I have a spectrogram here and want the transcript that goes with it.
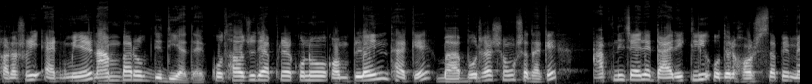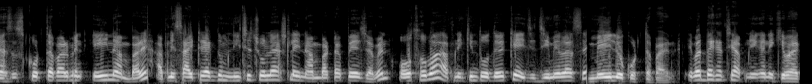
সরাসরি অ্যাডমিনের নাম্বার অব্দি দিয়ে দেয়। কোথাও যদি আপনার কোনো কমপ্লেইন থাকে বা বোঝার সমস্যা থাকে আপনি চাইলে ডাইরেক্টলি ওদের হোয়াটসঅ্যাপে মেসেজ করতে পারবেন এই নাম্বারে আপনি সাইটের একদম নিচে চলে আসলে এই নাম্বারটা পেয়ে যাবেন। অথবা আপনি কিন্তু ওদেরকে এই যে জিমেল আছে মেইলও করতে পারেন। এবার দেখাচ্ছি আপনি এখানে কীভাবে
